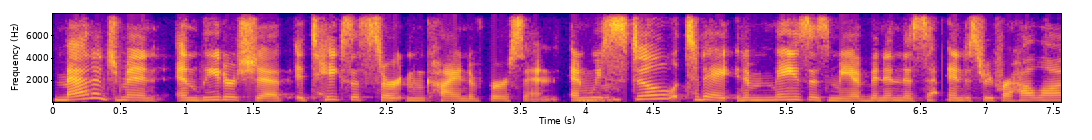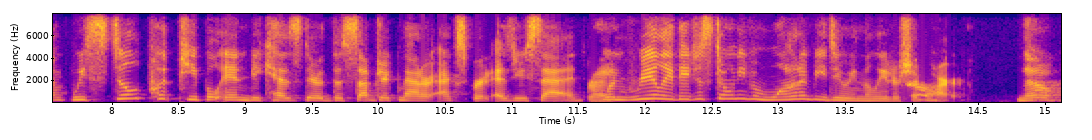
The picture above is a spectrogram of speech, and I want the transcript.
management and leadership, it takes a certain kind of person. And mm-hmm. we still today, it amazes me. I've been in this industry for how long? We still put people in because they're the subject matter expert, as you said, right. when really they just don't even want to be doing the leadership part. No.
